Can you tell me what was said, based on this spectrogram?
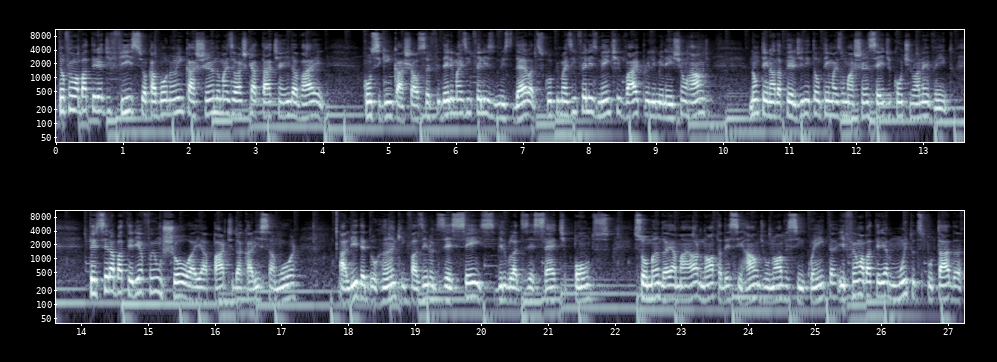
Então foi uma bateria difícil, acabou não encaixando, mas eu acho que a Tati ainda vai conseguir encaixar o surf dele, mas infelizmente dela, desculpe, mas infelizmente vai para o elimination round. Não tem nada perdido, então tem mais uma chance aí de continuar no evento. Terceira bateria foi um show aí a parte da Carissa Moore a líder do ranking, fazendo 16,17 pontos, somando aí a maior nota desse round, um 9,50, e foi uma bateria muito disputada.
